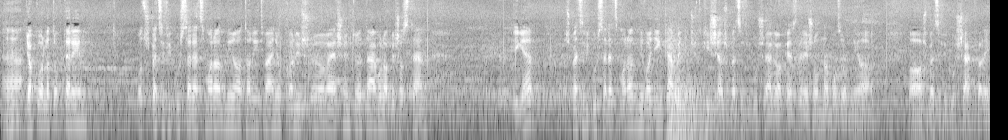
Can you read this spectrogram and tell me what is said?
Uh-huh. Gyakorlatok terén ott specifikus szeretsz maradni a tanítványokkal is a versenytől távolabb, és aztán igen, specifikus szeretsz maradni, vagy inkább egy kicsit kisebb specifikussággal kezdeni, és onnan mozogni a, a specifikusság felé?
